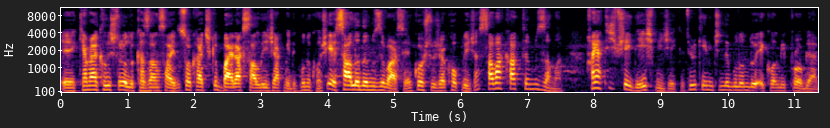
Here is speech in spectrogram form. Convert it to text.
e, Kemal Kılıçdaroğlu kazansaydı sokağa çıkıp bayrak sallayacak mıydık? Bunu konuş. E, salladığımızı varsayalım. Koşturacak, hoplayacağız. Sabah kalktığımız zaman hayat hiçbir şey değişmeyecekti. Türkiye'nin içinde bulunduğu ekonomik problem,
